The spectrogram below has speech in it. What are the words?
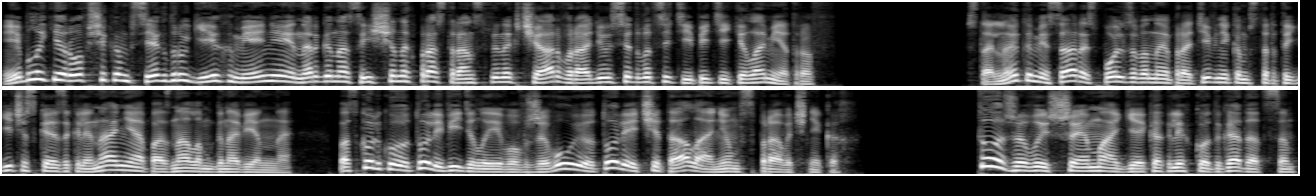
и блокировщиком всех других, менее энергонасыщенных пространственных чар в радиусе 25 километров. Стальной комиссар, использованное противником стратегическое заклинание, опознала мгновенно, поскольку то ли видела его вживую, то ли читала о нем в справочниках. Тоже высшая магия, как легко догадаться.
